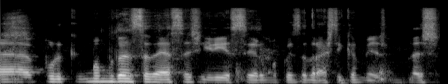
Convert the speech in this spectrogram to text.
Ah, porque uma mudança dessas iria ser uma coisa drástica mesmo. Mas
